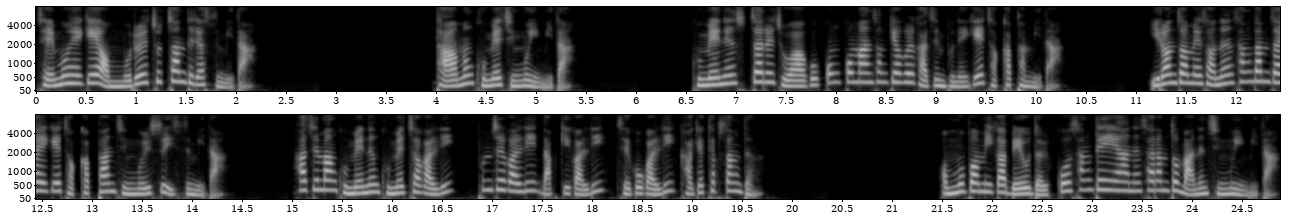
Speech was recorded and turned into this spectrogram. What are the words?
재무회계 업무를 추천드렸습니다. 다음은 구매 직무입니다. 구매는 숫자를 좋아하고 꼼꼼한 성격을 가진 분에게 적합합니다. 이런 점에서는 상담자에게 적합한 직무일 수 있습니다. 하지만 구매는 구매처 관리, 품질 관리, 납기 관리, 재고 관리, 가격 협상 등 업무 범위가 매우 넓고 상대해야 하는 사람도 많은 직무입니다.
